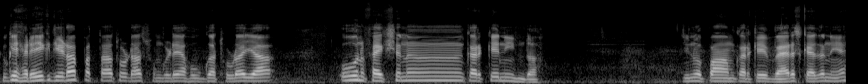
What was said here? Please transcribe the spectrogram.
ਕਿਉਂਕਿ ਹਰੇਕ ਜਿਹੜਾ ਪੱਤਾ ਤੁਹਾਡਾ ਸੁੰਗੜਿਆ ਹੋਊਗਾ ਥੋੜਾ ਜਿਹਾ, ਉਹ ਇਨਫੈਕਸ਼ਨ ਕਰਕੇ ਨਹੀਂ ਹੁੰਦਾ। ਜਿਹਨੂੰ ਆਪਾਂ ਆਮ ਕਰਕੇ ਵਾਇਰਸ ਕਹਿ ਦਿੰਦੇ ਆ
